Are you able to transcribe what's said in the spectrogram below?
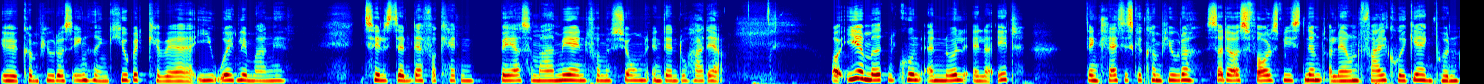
øh, computers enhed, en qubit, kan være i uendelig mange tilstande. Derfor kan den bære så meget mere information, end den du har der. Og i og med, at den kun er 0 eller 1, den klassiske computer, så er det også forholdsvis nemt at lave en fejlkorrigering på den.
